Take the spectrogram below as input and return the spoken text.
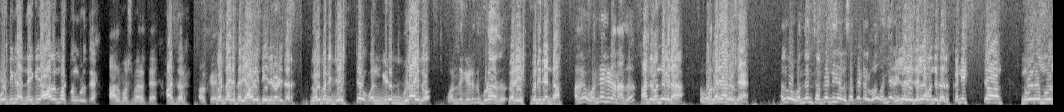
ಮೂರ್ ತಿಂಗಳು ಹದಿನೈದು ಕೆಜಿ ಆಲ್ಮೋಸ್ಟ್ ಬಂದ್ಬಿಡುತ್ತೆ. ಆಲ್ಮೋಸ್ಟ್ ಬರುತ್ತೆ. ಹಾ ಸರ್ ಓಕೆ ನೋಡ್ತಾ ಇರಿ ಸರ್ ಯಾವ ರೀತಿ ಇದೆ ನೋಡಿ ಸರ್ ನೋಡಿ ಬನ್ನಿ ಜಸ್ಟ್ ಒಂದ್ ಗಿಡದ ಬುಡ ಇದು. ಒಂದು ಗಿಡದ ಬುಡ ಅದು. ನೋಡಿ ಎಷ್ಟು ಬಂದಿದೆ ಅಂತ. ಅಂದ್ರೆ ಒಂದೇ ಗಿಡನ ಅದು? ಹಾ ಸರ್ ಒಂದೇ ಗಿಡ. ಒಂದ್ ಬರೆ ಆಗುತ್ತೆ. ಅಲ್ವಾ ಒಂದೊಂದು ಸಪ್ರೇಟ್ ಇದೆಯಲ್ಲ ಸಪ್ರೇಟ್ ಅಲ್ವಾ? ಒಂದೇ ಇಲ್ಲ ಇದೆಲ್ಲ ಒಂದೇ ಸರ್ ಕನಿಷ್ಠ ನೂರು ನೂರ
